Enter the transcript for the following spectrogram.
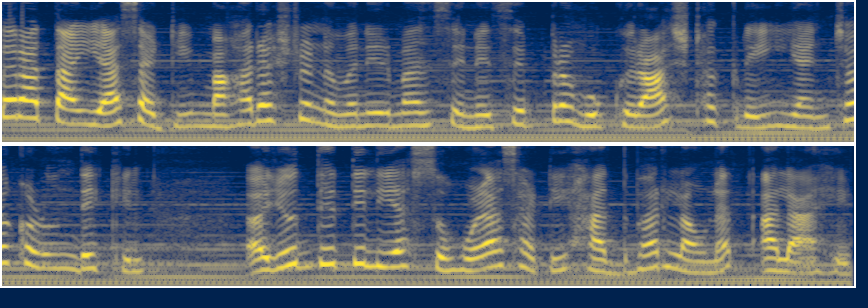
तर आता यासाठी महाराष्ट्र नवनिर्माण सेनेचे प्रमुख राज ठाकरे यांच्याकडून देखील अयोध्येतील या सोहळ्यासाठी हातभार लावण्यात आला आहे.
